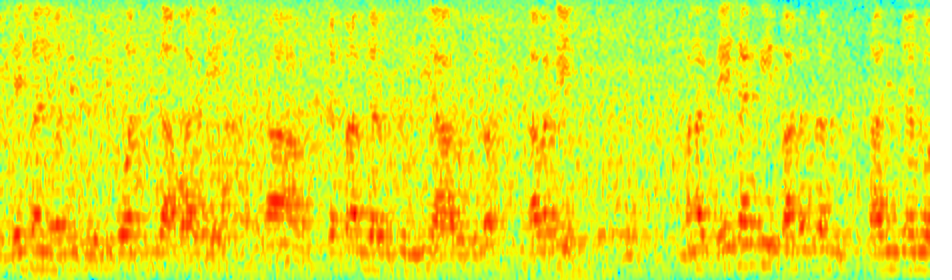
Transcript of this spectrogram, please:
ఈ దేశాన్ని వదిలి వెళ్ళిపోవాల్సిందిగా వారికి చెప్పడం జరుగుతుంది ఆ రోజుల్లో. కాబట్టి మన దేశానికి స్వాతంత్రం సాధించడంలో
